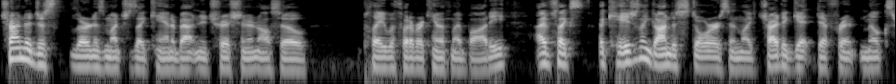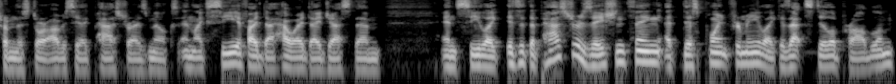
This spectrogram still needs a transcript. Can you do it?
trying to just learn as much as I can about nutrition and also play with whatever I can with my body. I've like occasionally gone to stores and like tried to get different milks from the store, obviously like pasteurized milks, and like see if I di- how I digest them, and see like is it the pasteurization thing at this point for me? Like, is that still a problem?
